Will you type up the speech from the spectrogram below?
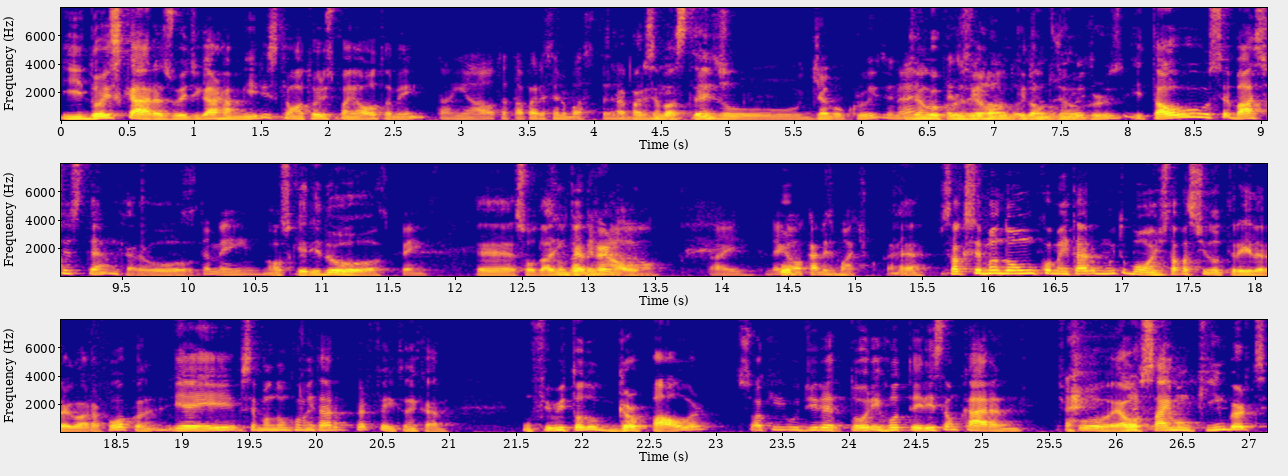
E dois caras, o Edgar Ramírez, que é um ator espanhol também. Tá em alta, tá aparecendo bastante. Tá aparecendo bastante. Fez o Jungle Cruise, né? Jungle Cruise, vilão, do, vilão do Jungle, Cruise. Cruise. E tá o Sebastian Stan, cara. O Esse também. Nosso querido é, Soldado, Soldado Invernal. Invernal. Tá aí. Legal, o... carismático, cara. É. Só que você mandou um comentário muito bom. A gente tava assistindo o trailer agora há pouco, né? E aí você mandou um comentário perfeito, né, cara? Um filme todo girl power, só que o diretor e roteirista é um cara, né? Tipo, é o Simon Kimbert,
